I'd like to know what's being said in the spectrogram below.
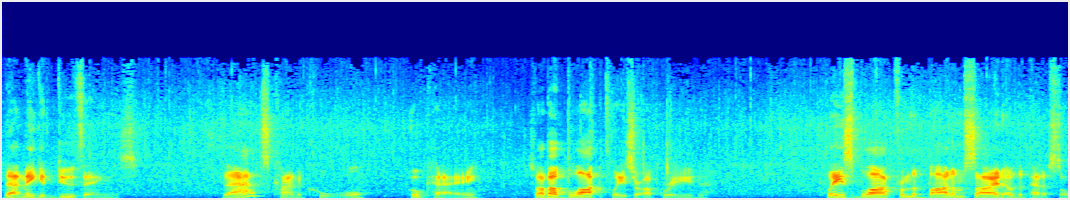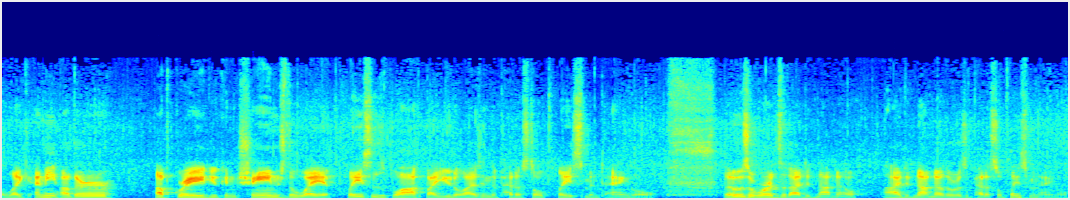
that make it do things. That's kind of cool. Okay. So how about block placer upgrade? Place block from the bottom side of the pedestal. Like any other upgrade, you can change the way it places block by utilizing the pedestal placement angle. Those are words that I did not know. I did not know there was a pedestal placement angle.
